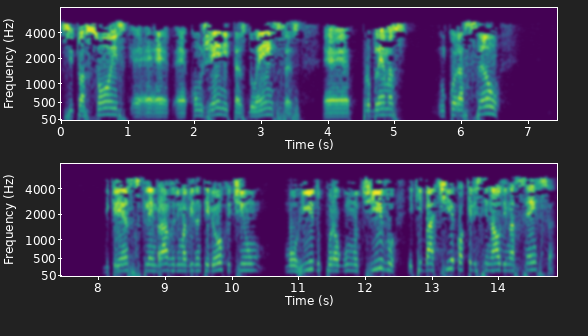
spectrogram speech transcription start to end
Situações é, é, é, é congênitas, doenças, é, problemas no coração de crianças que lembravam de uma vida anterior que tinham morrido por algum motivo e que batia com aquele sinal de nascença.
